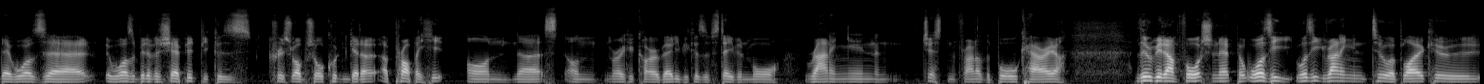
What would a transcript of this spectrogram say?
there was a, it was a bit of a shepherd because Chris Robshaw couldn't get a, a proper hit on uh, on Marika Koroibete because of Stephen Moore running in and just in front of the ball carrier. A little bit unfortunate, but was he was he running into a bloke who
